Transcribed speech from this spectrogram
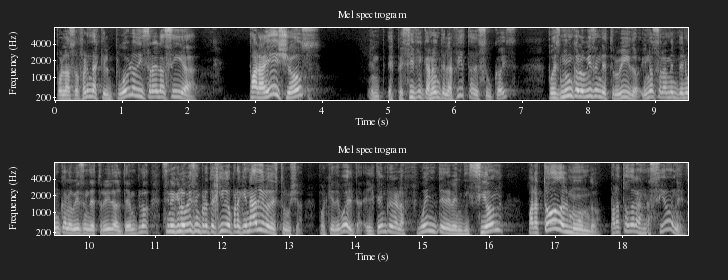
por las ofrendas que el pueblo de Israel hacía, para ellos, específicamente la fiesta de Sukkot, pues nunca lo hubiesen destruido. Y no solamente nunca lo hubiesen destruido al templo, sino que lo hubiesen protegido para que nadie lo destruya. Porque de vuelta, el templo era la fuente de bendición para todo el mundo, para todas las naciones.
